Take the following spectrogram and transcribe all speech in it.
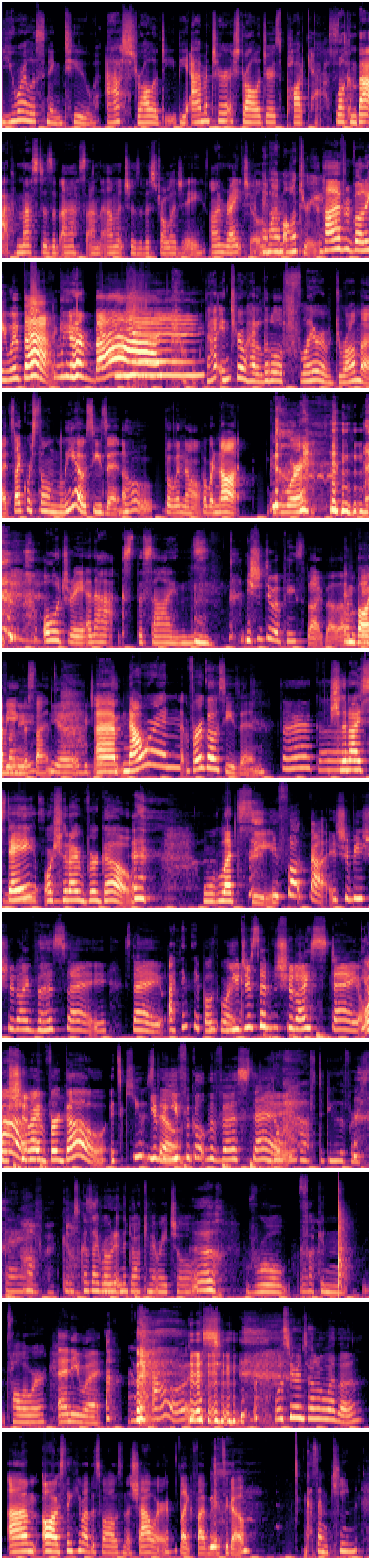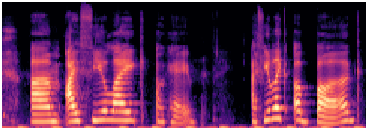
You are listening to Asstrology, the Amateur Astrologers Podcast. Welcome back, masters of ass and amateurs of astrology. I'm Rachel. And I'm Audree. Hi, everybody, we're back. We are back! Yay! Oh, that intro had a little flare of drama. It's like we're still in Leo season. Oh, but we're not. But we're not. Because we're. Audree and Axe, the signs. you should do a piece like that. that would be Embodying funny. the signs. Yeah, it would be just. um, now we're in Virgo season. Virgo. Should I stay or should I Virgo? Let's You see. fuck that. It should be should I verse say stay. I think they both work. You just said should I stay yeah, or should right, I? Virgo. It's cute Yeah, still. but you forgot the vir-stay. You don't have to do the first day. Oh, for just God's because I wrote it in the document, Rachel. Ugh. Rule fucking follower. Anyway, ouch. What's your internal weather? Um. Oh, I was thinking about this while I was in the shower, like five minutes ago, because I'm keen. Um. I feel like okay. I feel like a bug.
